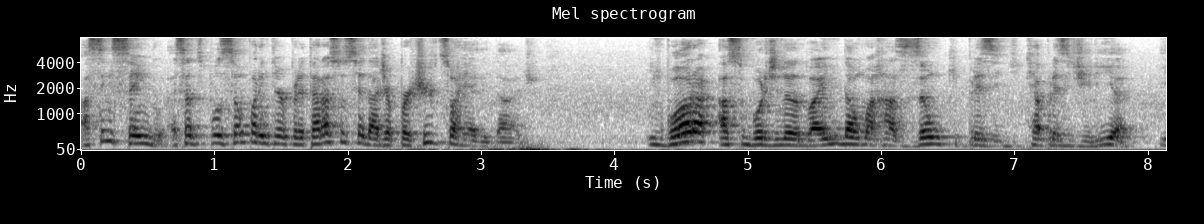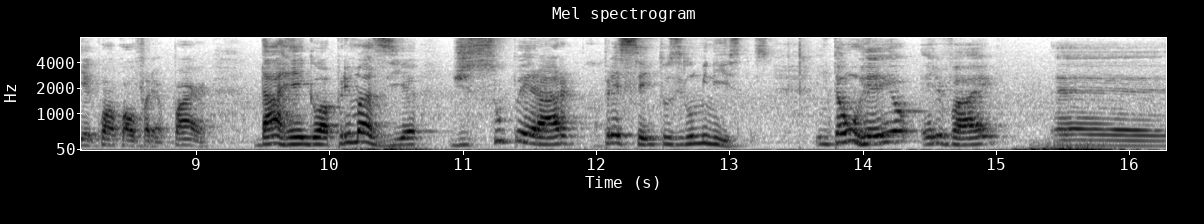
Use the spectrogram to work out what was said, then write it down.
assim sendo, essa disposição para interpretar a sociedade a partir de sua realidade, embora a subordinando ainda a uma razão que, que a presidiria e com a qual faria par, dá a Hegel a primazia de superar preceitos iluministas. Então o Hegel ele vai é,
